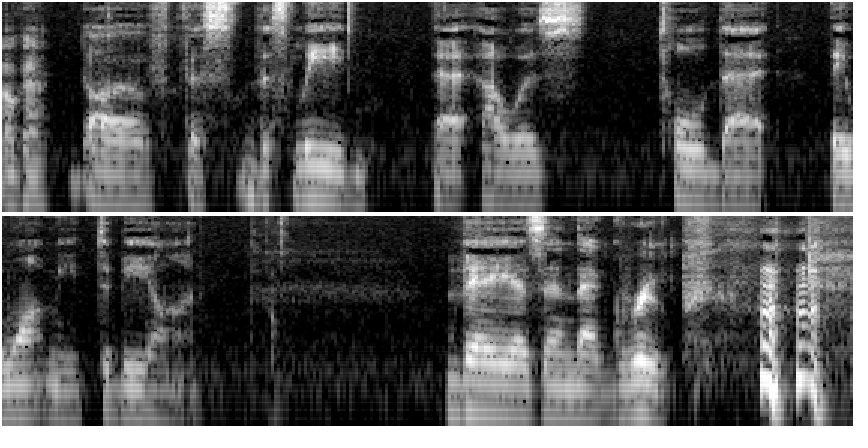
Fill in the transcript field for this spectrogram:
Okay. of this this lead that I was told that they want me to be on. They, as in that group.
